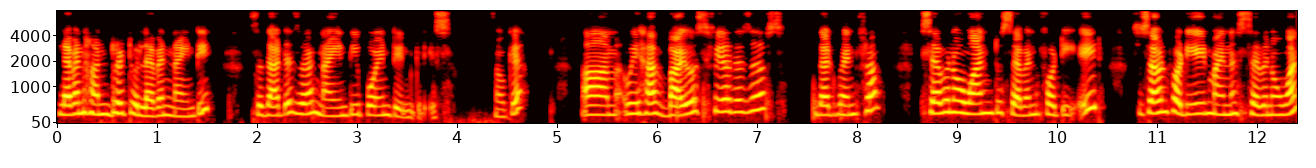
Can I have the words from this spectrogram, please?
1100 to 1190 so that is a 90 point increase. Okay? Um, we have biosphere reserves that went from 701 to 748 so 748 minus 701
